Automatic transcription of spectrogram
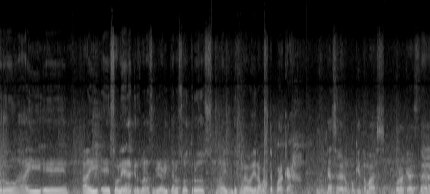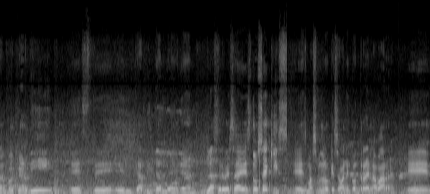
Oro, hay, eh, hay eh, Solera que nos van a servir ahorita a nosotros. Ay, déjame doy una vuelta por acá. Alcanza a ver un poquito más. Por acá está Bacardi, este, el Capitán Morgan. La cerveza es 2X, es más o menos lo que se van a encontrar en la barra. Eh,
